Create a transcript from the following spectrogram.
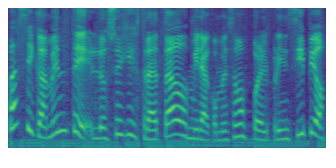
Básicamente, los ejes tratados, mira, comenzamos por el principio,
